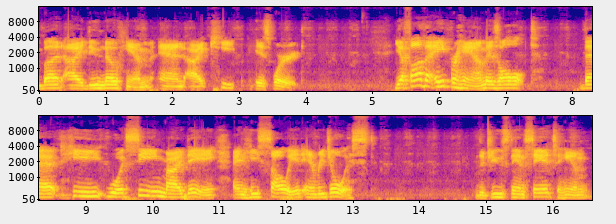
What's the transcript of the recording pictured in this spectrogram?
But I do know him, and I keep his word. Your father Abraham is old that he would see my day, and he saw it and rejoiced. The Jews then said to him,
